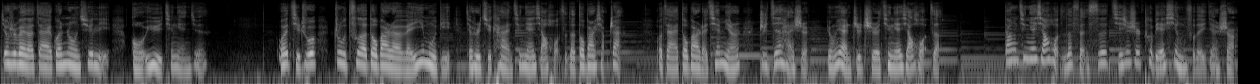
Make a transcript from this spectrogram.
就是为了在观众区里偶遇青年君。我起初注册豆瓣的唯一目的就是去看青年小伙子的豆瓣小站。我在豆瓣的签名至今还是永远支持青年小伙子。当青年小伙子的粉丝其实是特别幸福的一件事儿，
